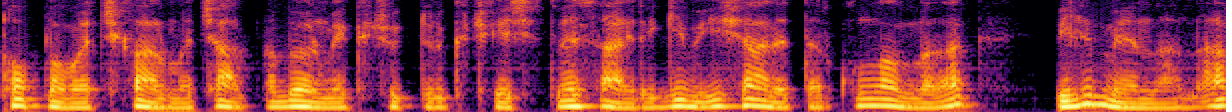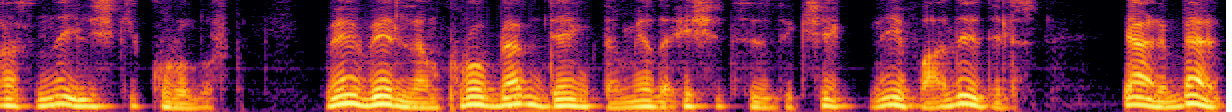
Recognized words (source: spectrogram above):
toplama, çıkarma, çarpma, bölme, küçüktür, küçük eşit vesaire gibi işaretler kullanılarak bilinmeyenler arasında ilişki kurulur. Ve verilen problem denklem ya da eşitsizlik şeklinde ifade edilir. Yani ben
